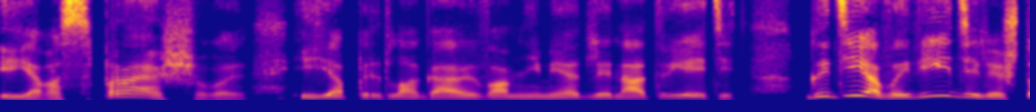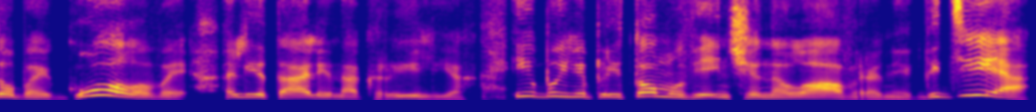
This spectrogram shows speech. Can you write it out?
И я вас спрашиваю, и я предлагаю вам немедленно ответить, где вы видели, чтобы головы летали на крыльях и были притом увенчаны лаврами? Где?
